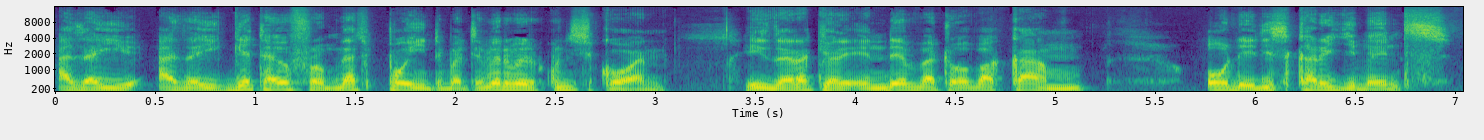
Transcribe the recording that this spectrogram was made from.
as I as I get away from that point, but a very, very critical one, is that I actually endeavor to overcome all the discouragements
